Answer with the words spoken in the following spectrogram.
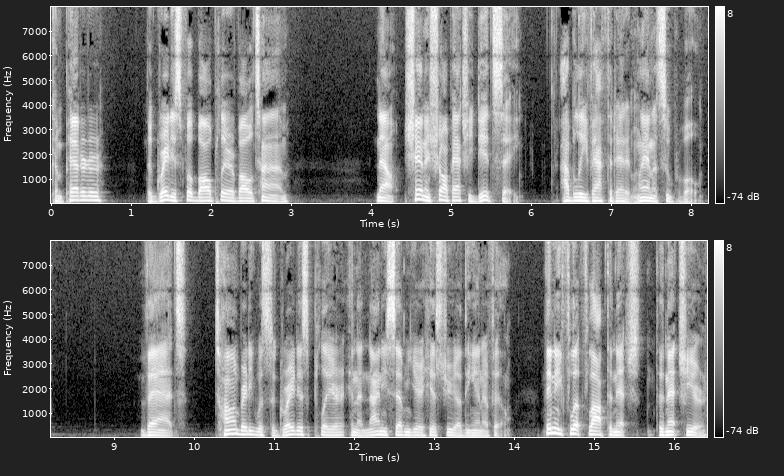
competitor, the greatest football player of all time. Now, Shannon Sharpe actually did say, I believe after that Atlanta Super Bowl, that Tom Brady was the greatest player in the 97 year history of the NFL. Then he flip flopped the next the next year,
